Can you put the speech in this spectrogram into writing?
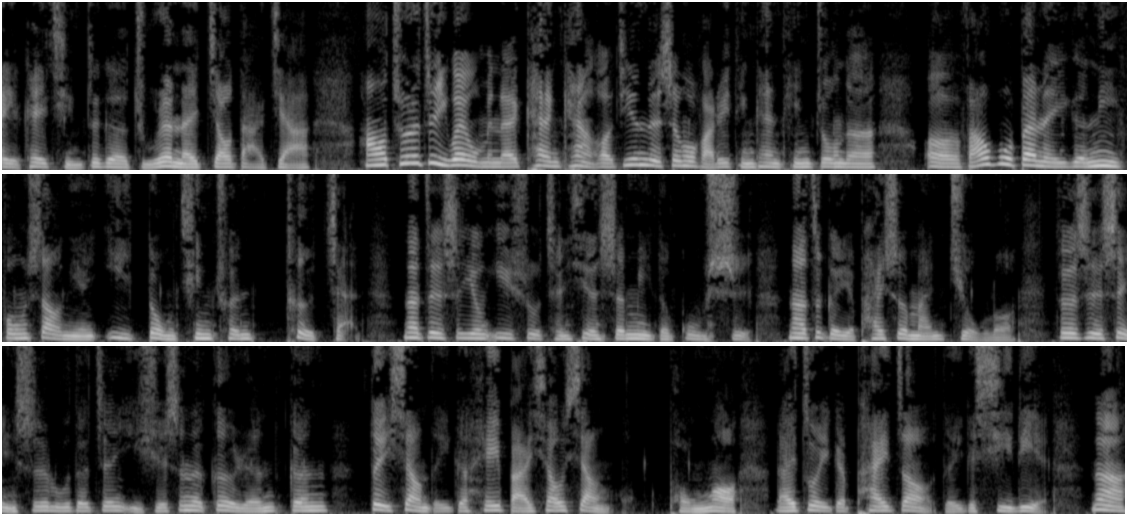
也可以请这个主任来教大家。好，除了这以外，我们来看看哦，今天的生活法律停看听中呢，呃，法务部办了一个逆风少年异动青春特展，那这是用艺术呈现生命的故事，那这个也拍摄蛮久了。这是摄影师卢德珍以学生的个人跟对象的一个黑白肖像。棚哦，来做一个拍照的一个系列，那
